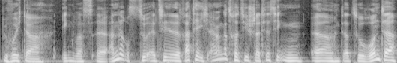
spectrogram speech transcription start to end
bevor ich da irgendwas äh, anderes zu erzähle, ratte ich einmal ganz kurz die Statistiken äh, dazu runter.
